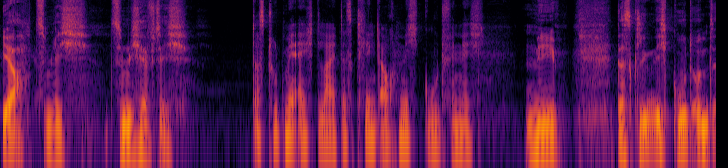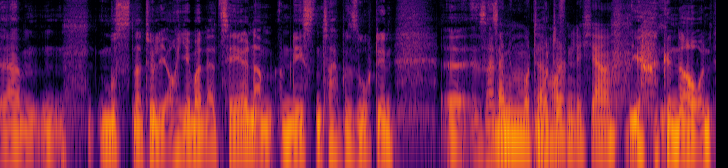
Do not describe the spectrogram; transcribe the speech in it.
ja ziemlich ziemlich heftig. Das tut mir echt leid. Das klingt auch nicht gut, finde ich. Nee, das klingt nicht gut und ähm, muss natürlich auch jemand erzählen. Am, am nächsten Tag besucht den äh, seine, seine Mutter, Mutter, hoffentlich, ja. Ja, genau. Und,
